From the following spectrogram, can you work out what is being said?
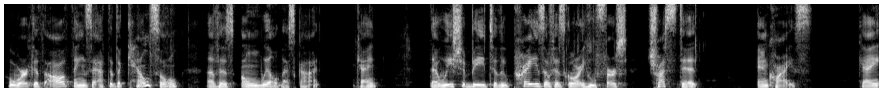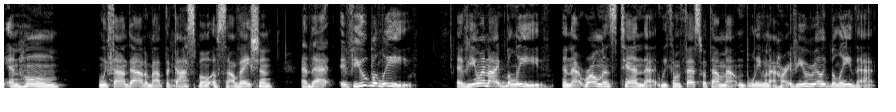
who worketh all things after the counsel of his own will. That's God. Okay. That we should be to the praise of his glory who first trusted in Christ. Okay. In whom we found out about the gospel of salvation and that if you believe, if you and I believe in that Romans 10 that we confess with our mouth and believe in our heart, if you really believe that,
